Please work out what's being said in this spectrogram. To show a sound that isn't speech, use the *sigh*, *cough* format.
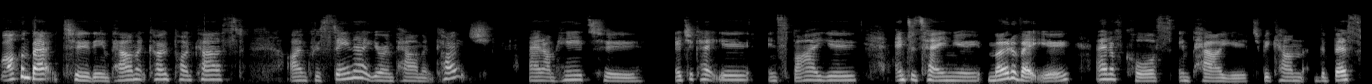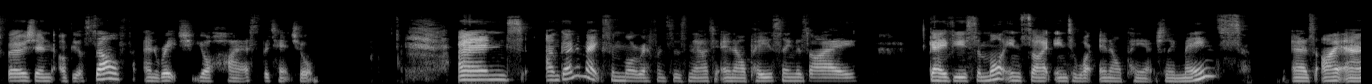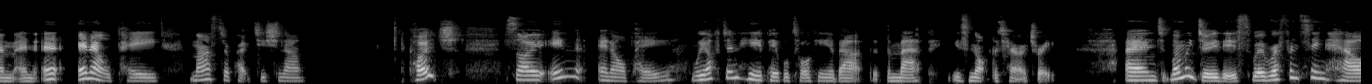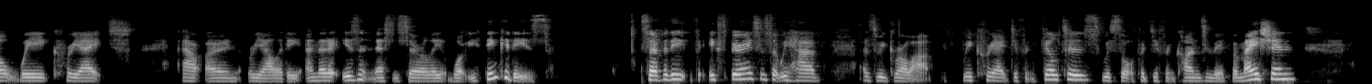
Welcome back to the Empowerment Code podcast. I'm Christina, your empowerment coach, and I'm here to educate you, inspire you, entertain you, motivate you, and of course, empower you to become the best version of yourself and reach your highest potential. And I'm going to make some more references now to NLP, seeing as I gave you some more insight into what NLP actually means as I am an NLP master practitioner coach. So, in NLP, we often hear people talking about that the map is not the territory. And when we do this, we're referencing how we create our own reality and that it isn't necessarily what you think it is. So, for the experiences that we have as we grow up, we create different filters, we sort for different kinds of information,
